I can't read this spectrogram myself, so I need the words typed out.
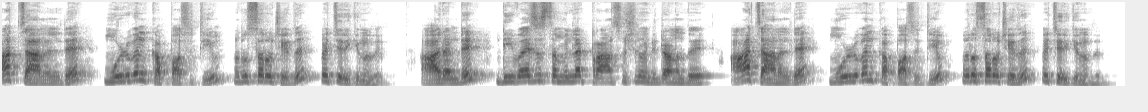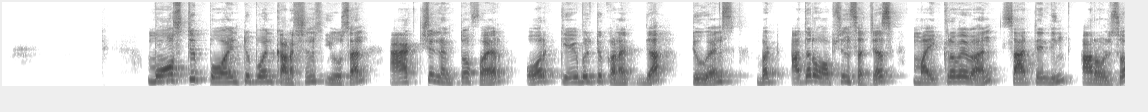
ആ ചാനലിന്റെ മുഴുവൻ കപ്പാസിറ്റിയും റിസർവ് ചെയ്ത് വെച്ചിരിക്കുന്നത്. ആ രണ്ട് ഡിവൈസസ് തമ്മിലുള്ള ട്രാൻസ്മിഷന് വേണ്ടിയിട്ടാണെന്ത്? ആ ചാനലിന്റെ മുഴുവൻ കപ്പാസിറ്റിയും റിസർവ് ചെയ്ത് വെച്ചിരിക്കുന്നത്. Most point to point connections use an actual length of wire or cable to connect the two ends but other options such as microwave and satellite link are also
